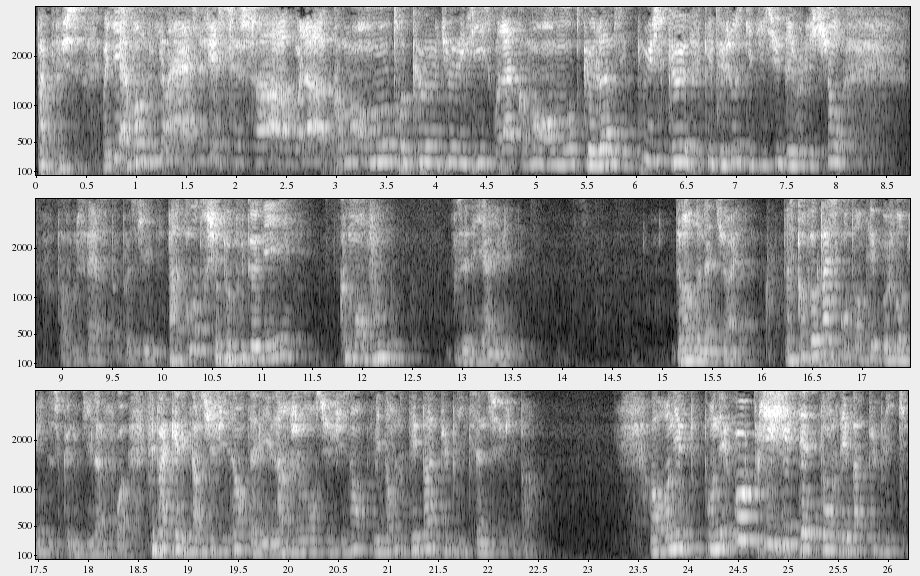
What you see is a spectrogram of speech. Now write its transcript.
Pas plus. Vous voyez, avant de vous dire, voilà, la sagesse, c'est ça, voilà, comment on montre que Dieu existe, voilà, comment on montre que l'homme, c'est plus que quelque chose qui est issu de l'évolution. Pas vous le faire, c'est pas possible. Par contre, je peux vous donner comment vous, vous allez y arriver dans l'ordre naturel. Parce qu'on ne peut pas se contenter aujourd'hui de ce que nous dit la foi. C'est pas qu'elle est insuffisante, elle est largement suffisante, mais dans le débat public, ça ne suffit pas. Or, on est, obligé d'être dans le débat public.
